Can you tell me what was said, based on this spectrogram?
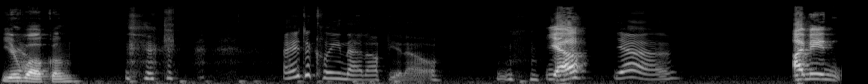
you're Yeah. welcome. I had to clean that up, you know. Yeah, Yeah. I mean,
